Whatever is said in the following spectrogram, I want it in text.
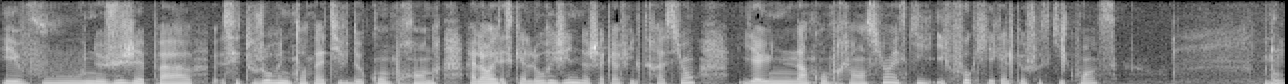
et vous ne jugez pas. C'est toujours une tentative de comprendre. Alors, est-ce qu'à l'origine de chaque infiltration, il y a une incompréhension? Est-ce qu'il faut qu'il y ait quelque chose qui coince? Non,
